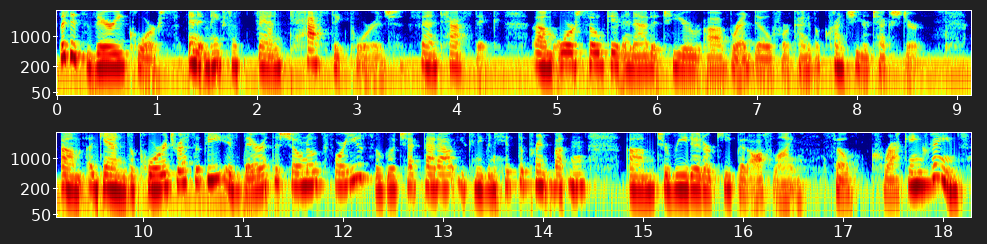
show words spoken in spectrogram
but it's very coarse and it makes a fantastic porridge. Fantastic. Um, or soak it and add it to your uh, bread dough for kind of a crunchier texture. Um, again, the porridge recipe is there at the show notes for you, so go check that out. You can even hit the print button um, to read it or keep it offline. So, cracking grains.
